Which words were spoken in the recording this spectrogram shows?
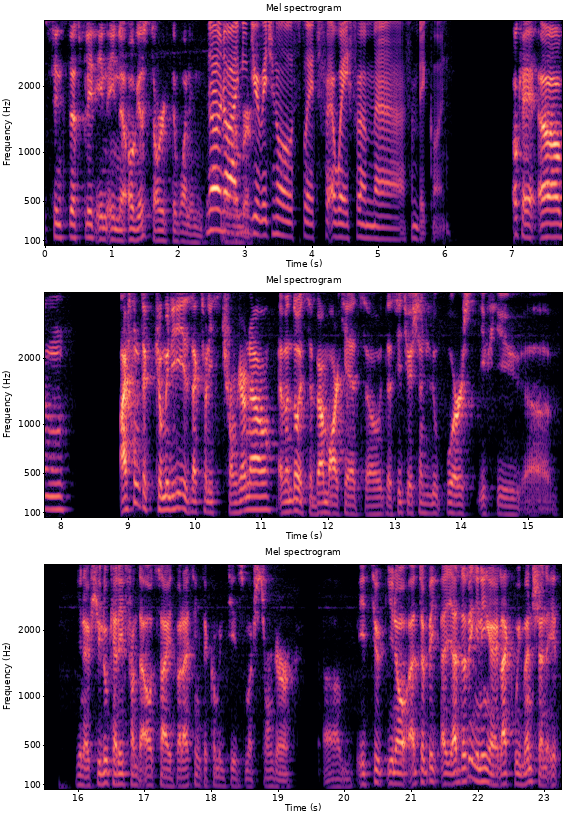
since the split in in August or the one in no no November? I mean the original split away from uh, from Bitcoin. Okay, um, I think the community is actually stronger now, even though it's a bear market. So the situation look worse if you uh, you know if you look at it from the outside. But I think the community is much stronger. Um, it took you know at the at the beginning, like we mentioned, it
